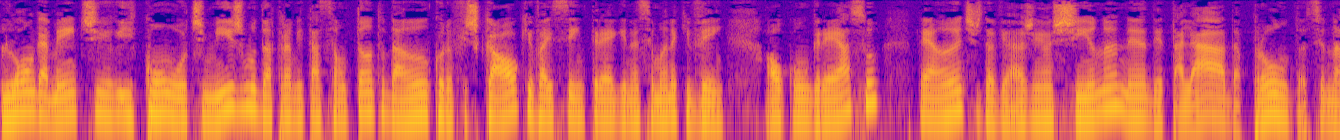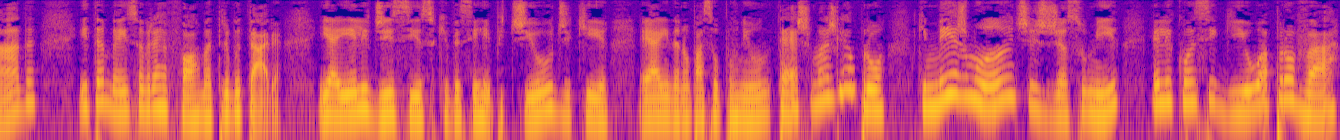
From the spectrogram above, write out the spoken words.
longamente e com otimismo da tramitação tanto da âncora fiscal, que vai ser entregue na semana que vem ao Congresso, né, antes da viagem à China, né, detalhada, pronta, assinada, e também sobre a reforma tributária. E aí ele disse isso que você repetiu, de que é, ainda não passou por nenhum teste, mas lembrou que mesmo antes de assumir, ele conseguiu aprovar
